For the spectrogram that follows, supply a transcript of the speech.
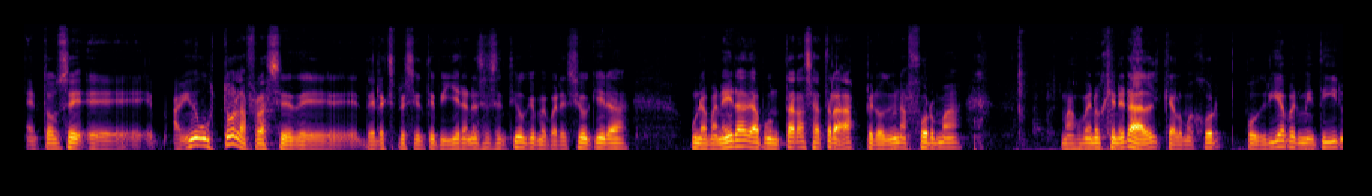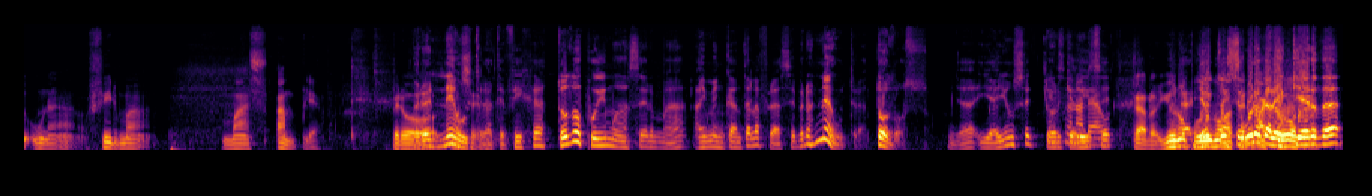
Entonces, eh, a mí me gustó la frase de, del expresidente Piñera en ese sentido que me pareció que era una manera de apuntar hacia atrás, pero de una forma más o menos general que a lo mejor podría permitir una firma más amplia. Pero, pero es neutra, ¿te fijas? Todos pudimos hacer más, a mí me encanta la frase, pero es neutra, todos. ¿ya? Y hay un sector que dice... Claro, y uno yo estoy seguro que a la izquierda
